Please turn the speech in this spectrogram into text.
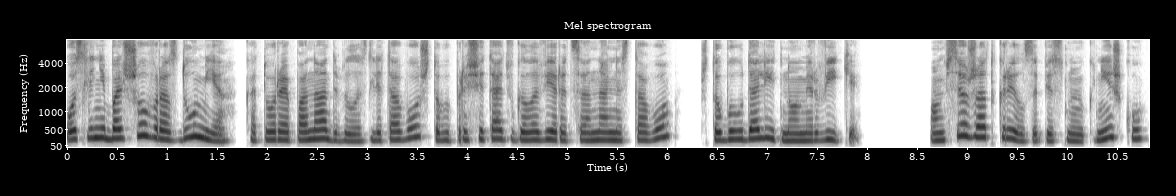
После небольшого раздумья, которое понадобилось для того, чтобы просчитать в голове рациональность того, чтобы удалить номер Вики, он все же открыл записную книжку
